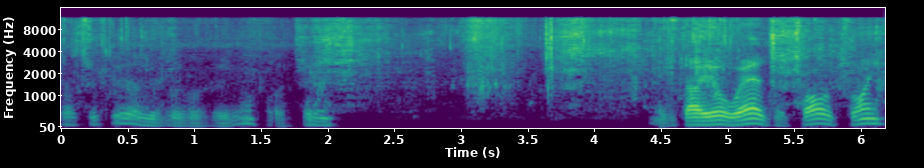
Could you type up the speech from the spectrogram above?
Só pra ver pra vocês, não pode ser. Aqui tá eu, Edson, o Paulo, o Tony.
